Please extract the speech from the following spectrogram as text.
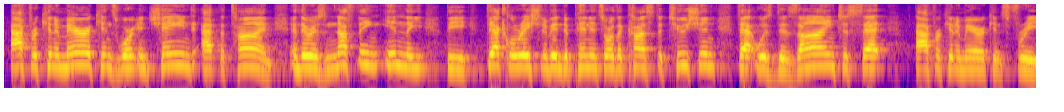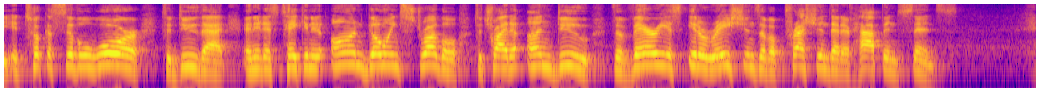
African Americans were enchained at the time, and there is nothing in the, the Declaration of Independence or the Constitution that was designed to set African Americans free. It took a civil war to do that, and it has taken an ongoing struggle to try to undo the various iterations of oppression that have happened since.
